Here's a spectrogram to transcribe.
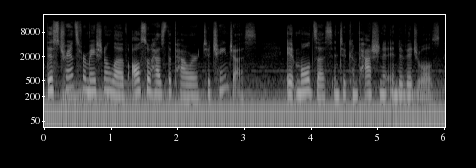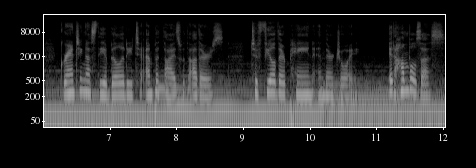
This transformational love also has the power to change us. It molds us into compassionate individuals, granting us the ability to empathize with others, to feel their pain and their joy. It humbles us,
